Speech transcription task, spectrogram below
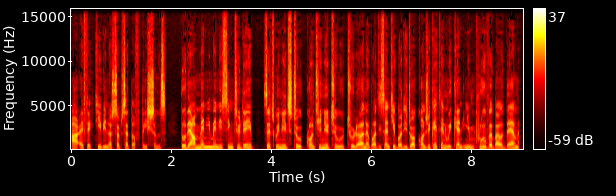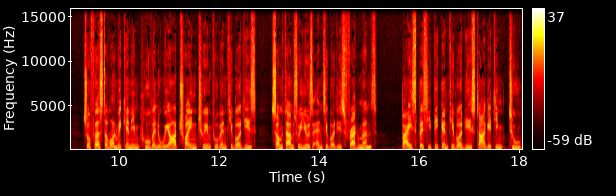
are effective in a subset of patients. So there are many, many things today that we need to continue to, to learn about this antibody drug conjugate and we can improve about them so first of all, we can improve, and we are trying to improve antibodies. Sometimes we use antibodies fragments, bispecific antibodies targeting two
